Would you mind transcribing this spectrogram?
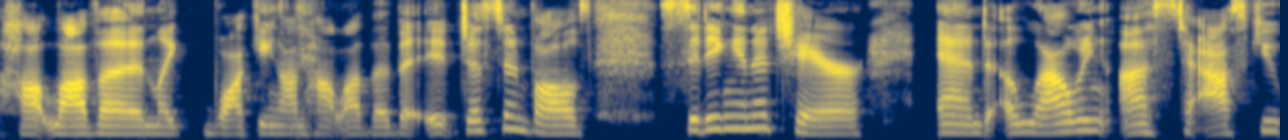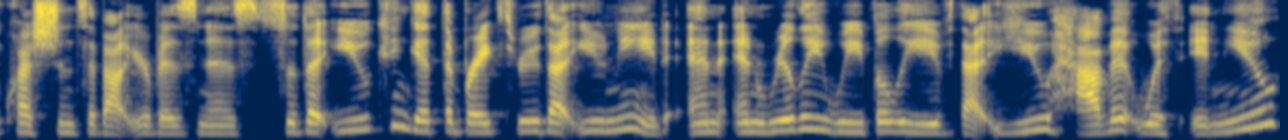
hot lava and like walking on hot lava, but it just involves sitting in a chair and allowing us to ask you questions about your business so that you can get the breakthrough that you need. And and really we believe that you have it within you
